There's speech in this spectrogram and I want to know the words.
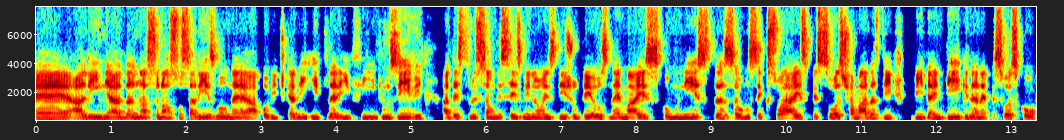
é, à linha do nacionalsocialismo, né? A política de Hitler, enfim, inclusive a destruição de 6 milhões de judeus, né? Mais comunistas, homossexuais, pessoas chamadas de vida indigna, né? Pessoas com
